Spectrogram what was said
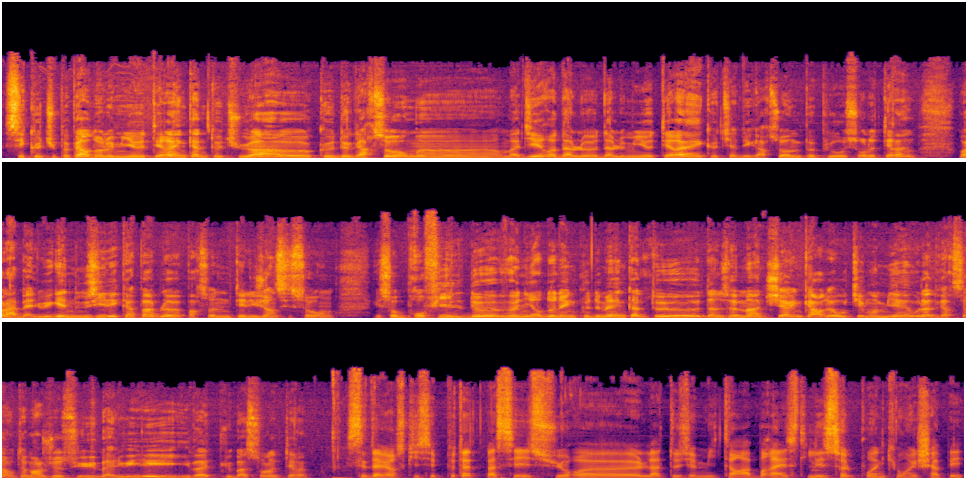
c'est que tu peux perdre le milieu terrain quand tu as euh, que deux garçons, euh, on va dire, dans le, milieu terrain, et que tu as des garçons un peu plus haut sur le terrain. Voilà, ben lui, Gendouzi, il est capable, par son intelligence et son, et son profil, de venir donner un coup de main quand dans un match, il y a un quart d'heure où tu es moins bien, où l'adversaire te marche dessus, ben lui, il, il va être plus bas sur le terrain. C'est d'ailleurs ce qui s'est peut-être passé sur la deuxième mi-temps à Brest, les mm. seuls points qui ont échappé.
